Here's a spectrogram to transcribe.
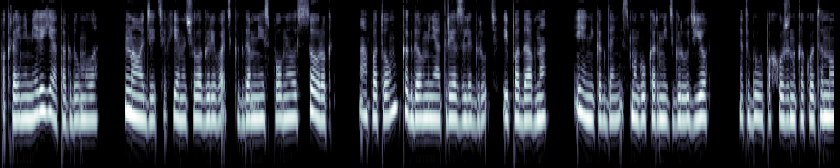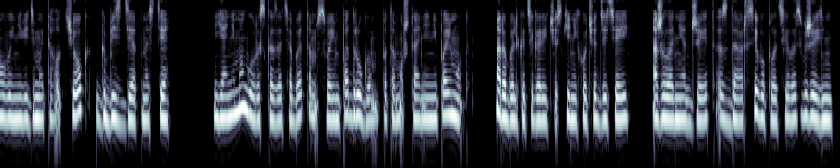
По крайней мере, я так думала. Но о детях я начала горевать, когда мне исполнилось сорок, а потом, когда у меня отрезали грудь, и подавно. Я никогда не смогу кормить грудью. Это было похоже на какой-то новый невидимый толчок к бездетности. Я не могу рассказать об этом своим подругам, потому что они не поймут. Арабель категорически не хочет детей. а желание Джейд с Дарси воплотилось в жизнь.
